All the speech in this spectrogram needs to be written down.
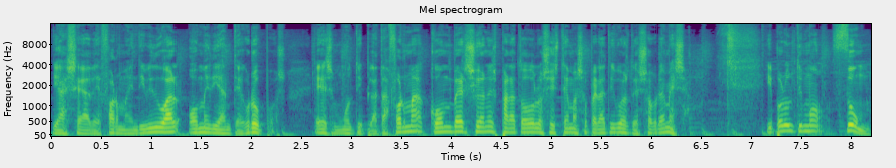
ya sea de forma individual o mediante grupos. Es multiplataforma con versiones para todos los sistemas operativos de sobremesa. Y por último, Zoom.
